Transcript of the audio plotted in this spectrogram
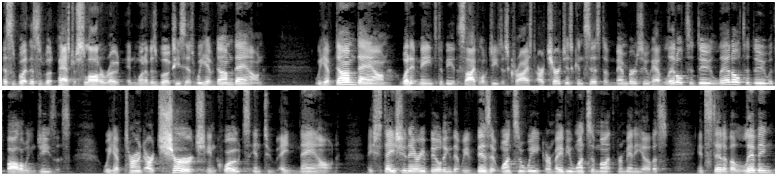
This is what this is what Pastor Slaughter wrote in one of his books. He says, "We have dumbed down, we have dumbed down what it means to be a disciple of Jesus Christ. Our churches consist of members who have little to do, little to do with following Jesus. We have turned our church, in quotes, into a noun." A stationary building that we visit once a week or maybe once a month for many of us, instead of a living,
